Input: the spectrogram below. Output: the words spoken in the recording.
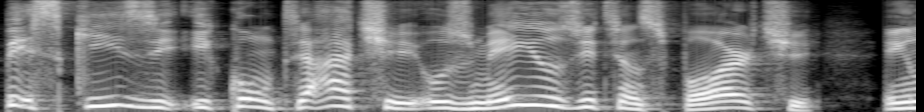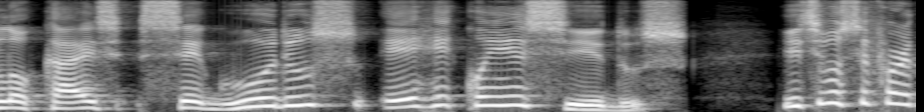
Pesquise e contrate os meios de transporte em locais seguros e reconhecidos. E se você for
